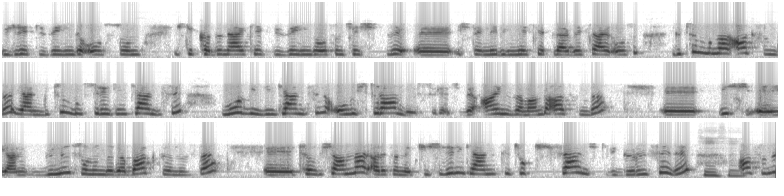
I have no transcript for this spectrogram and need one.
ücret düzeyinde olsun, işte kadın erkek düzeyinde olsun, çeşitli e, işte ne bileyim mezhepler vesaire olsun. Bütün bunlar aslında yani bütün bu sürecin kendisi mobbingin kendisini oluşturan bir süreç ve aynı zamanda aslında e, iş e, yani günün sonunda da baktığınızda e, çalışanlar arasında kişilerin kendisi çok kişiselmiş gibi görünse de hı hı. aslında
